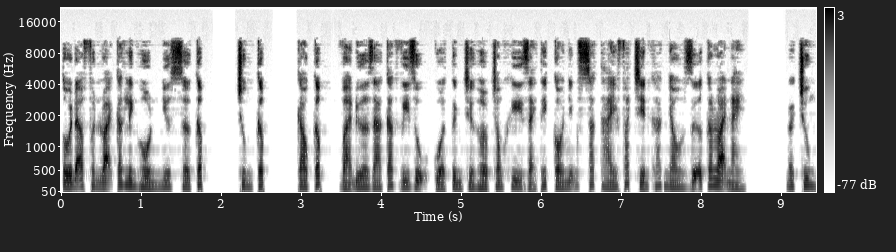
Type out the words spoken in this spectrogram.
tôi đã phân loại các linh hồn như sơ cấp, trung cấp, cao cấp và đưa ra các ví dụ của từng trường hợp trong khi giải thích có những sắc thái phát triển khác nhau giữa các loại này. Nói chung,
